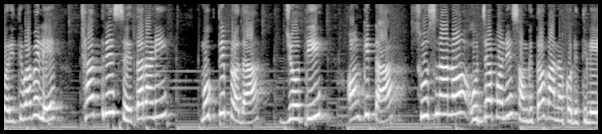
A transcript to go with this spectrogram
କରିଥିବା ବେଳେ ଛାତ୍ରୀ ଶ୍ଵେତାରାଣୀ ମୁକ୍ତିପ୍ରଦା ଜ୍ୟୋତି ଅଙ୍କିତା ସୁସ୍ନାନ ଉଦ୍ଯାପନୀ ସଙ୍ଗୀତ ଗାନ କରିଥିଲେ।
